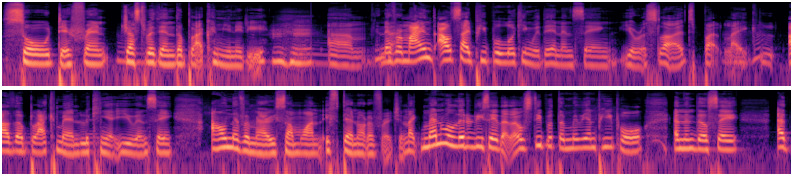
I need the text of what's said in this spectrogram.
so different just within the black community. Mm-hmm. Um, never mind outside people looking within and saying you're a slut, but like l- other black men looking at you and saying, I'll never marry someone if they're not a virgin. Like men will literally say that they'll sleep with a million people and then they'll say, At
